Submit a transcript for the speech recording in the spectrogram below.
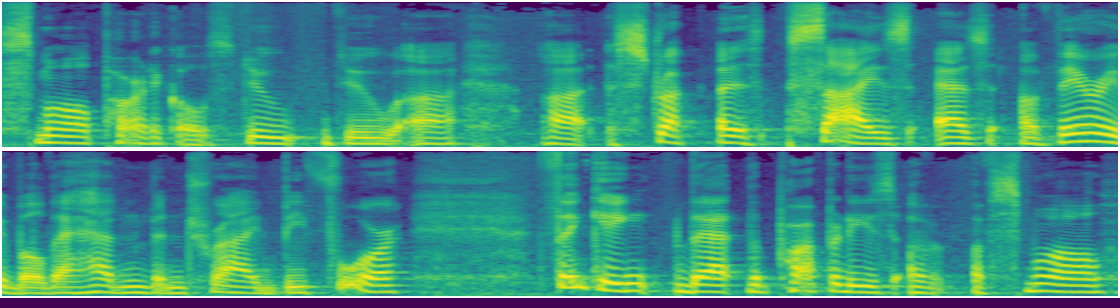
small particles, do, do uh, uh, uh, size as a variable that hadn't been tried before, thinking that the properties of, of small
